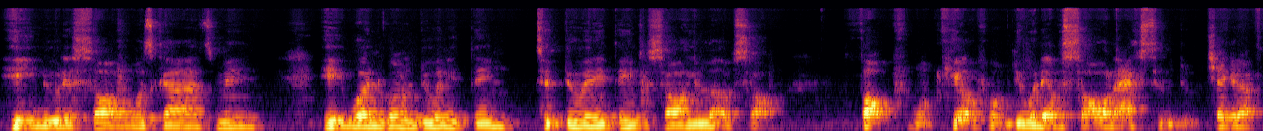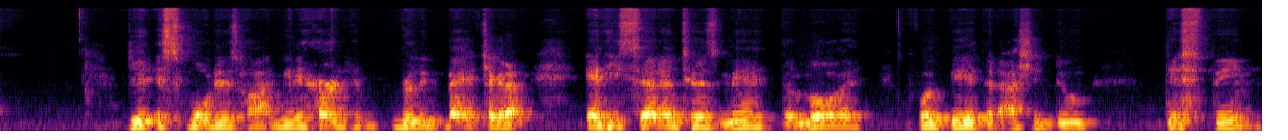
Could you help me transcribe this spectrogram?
He knew that Saul was God's man. He wasn't going to do anything to do anything to Saul. He loved Saul, fought for him, killed for him, do whatever Saul asked him to do. Check it out. It smote his heart. I mean, it hurt him really bad. Check it out. And he said unto his men, The Lord forbid that I should do this thing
